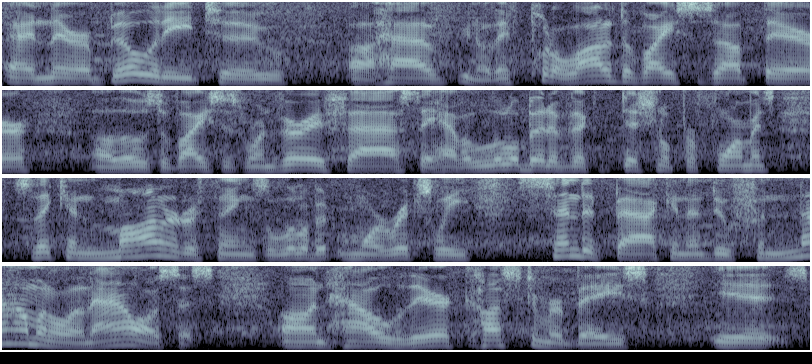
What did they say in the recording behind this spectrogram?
and their ability to uh, have, you know, they've put a lot of devices out there, uh, those devices run very fast, they have a little bit of additional performance, so they can monitor things a little bit more richly, send it back and then do phenomenal analysis on how their customer base is,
